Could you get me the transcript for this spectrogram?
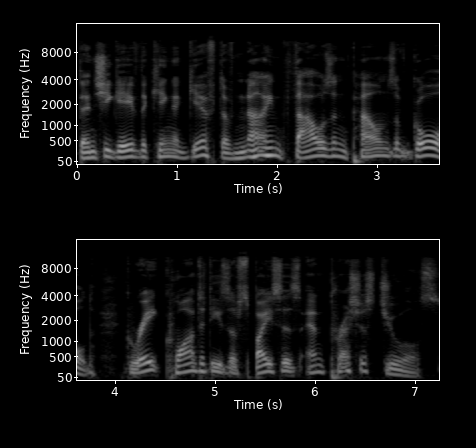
Then she gave the king a gift of nine thousand pounds of gold, great quantities of spices, and precious jewels.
